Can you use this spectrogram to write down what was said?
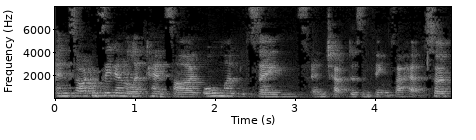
And so I can see down the left hand side all my little scenes and chapters and things I have. So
